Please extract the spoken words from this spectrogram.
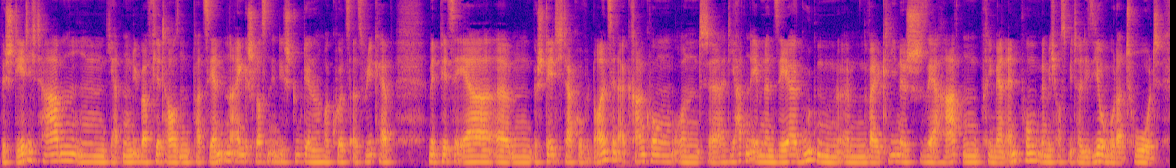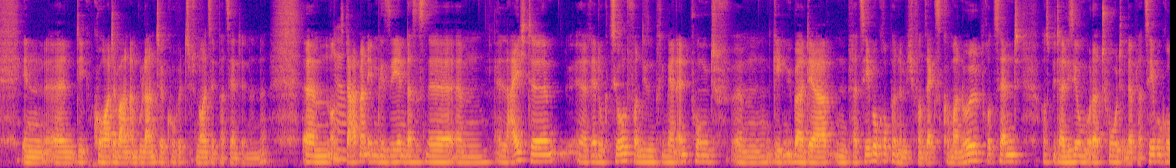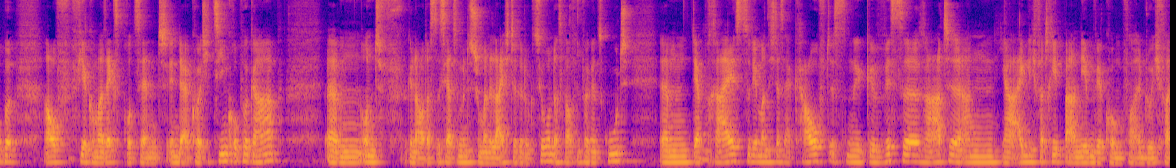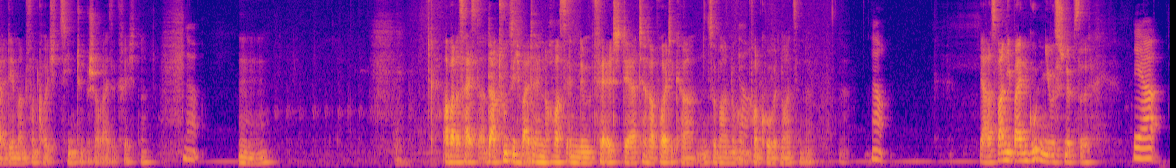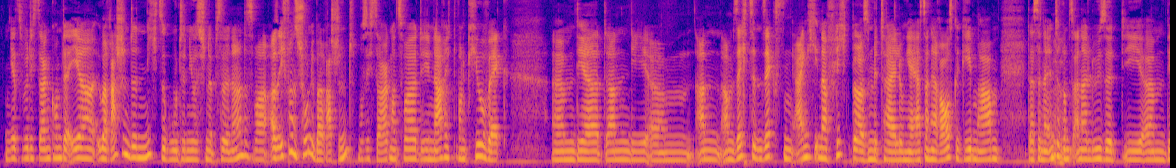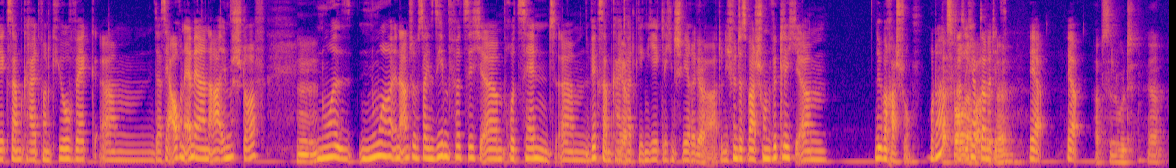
bestätigt haben. Die hatten über 4000 Patienten eingeschlossen in die Studie. Nochmal kurz als Recap mit PCR ähm, bestätigter Covid-19-Erkrankung und äh, die hatten eben einen sehr guten, ähm, weil klinisch sehr harten primären Endpunkt, nämlich Hospitalisierung oder Tod. In, äh, die Kohorte waren ambulante Covid-19-Patientinnen. Ne? Ähm, und ja. da hat man eben gesehen, dass es eine ähm, leichte äh, Reduktion von diesem primären Endpunkt ähm, gegenüber der Placebo-Gruppe, nämlich von 6,0 Prozent Hospitalisierung oder Tod in der Placebo-Gruppe auf 4,6 Prozent in der Colchicin-Gruppe gab. Ähm, und genau, das ist ja zumindest schon mal eine leichte Reduktion. Das war auf jeden Fall ganz gut. Ähm, der Preis, zu dem man sich das erkauft, ist eine gewisse Rate an ja eigentlich vertretbaren Nebenwirkungen, vor allem Durchfall, den man von Colchicin typischerweise kriegt. Ne? Ja. Mhm. Aber das heißt, da tut sich weiterhin noch was in dem Feld der Therapeutika zur Behandlung ja. von Covid-19. Ne? Ja. Ja, das waren die beiden guten News-Schnipsel. Ja, jetzt würde ich sagen, kommt der eher überraschende, nicht so gute News-Schnipsel. Ne? Das war, also ich fand es schon überraschend, muss ich sagen. Und zwar die Nachricht von CureVac ähm, der dann die ähm, an, am 16.06. eigentlich in der Pflichtbörsenmitteilung ja erst dann herausgegeben haben, dass in der mhm. Interimsanalyse die ähm, Wirksamkeit von CureVac, ähm, das ist ja auch ein mRNA-Impfstoff, mhm. nur, nur in Anführungszeichen 47 ähm, Prozent ähm, Wirksamkeit ja. hat gegen jeglichen Schweregrad. Ja. Und ich finde, das war schon wirklich ähm, eine Überraschung, oder? Das war also ich habe damit jetzt. Ne? Ja, ja. Absolut, ja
